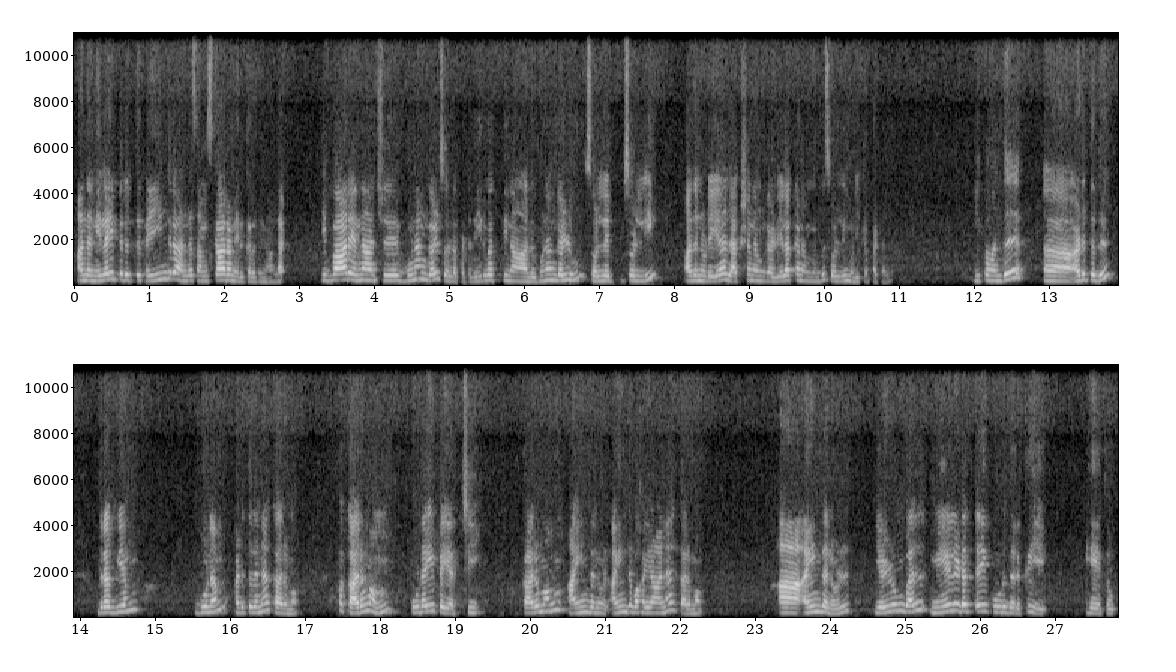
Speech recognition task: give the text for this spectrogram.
அந்த நிலை பெருத்துகைங்கிற அந்த சம்ஸ்காரம் இருக்கிறதுனால இவ்வாறு என்னாச்சு? குணங்கள் சொல்லப்பட்டது. இருபத்தி நாலு குணங்களும் சொல்ல சொல்லி அதனுடைய லட்சணங்கள் இலக்கணம் வந்து சொல்லி முடிக்கப்பட்டது. இப்ப வந்து ஆஹ் அடுத்தது திரவியம் குணம் அடுத்தது என்ன? கருமம். இப்ப கருமம் உடைபெயர்ச்சி. கருமம் ஐந்தனுள் ஐந்து வகையான கருமம். ஆஹ் ஐந்தனுள் எழும்பல் மேலிடத்தை கூடுதற்கு ஏது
